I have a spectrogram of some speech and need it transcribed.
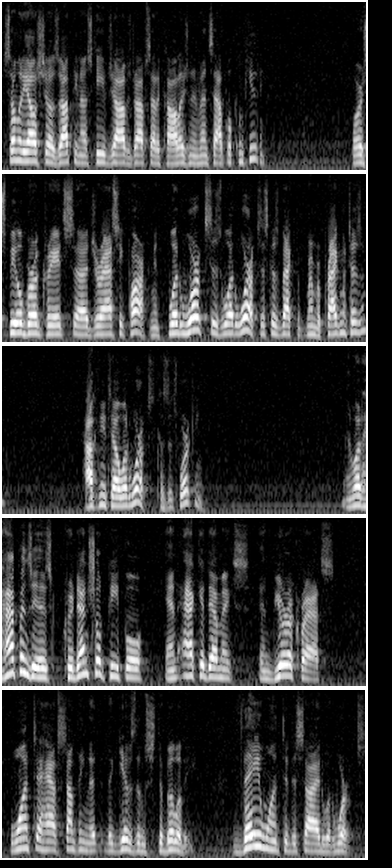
somebody else shows up, you know, Steve Jobs drops out of college and invents Apple computing. Or Spielberg creates uh, Jurassic Park. I mean, what works is what works. This goes back to, remember, pragmatism? How can you tell what works? Because it's working. And what happens is credentialed people and academics and bureaucrats want to have something that, that gives them stability. They want to decide what works.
